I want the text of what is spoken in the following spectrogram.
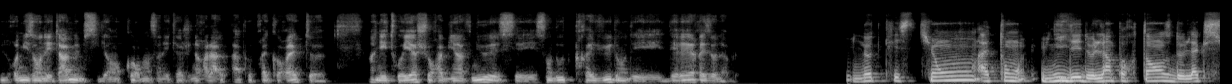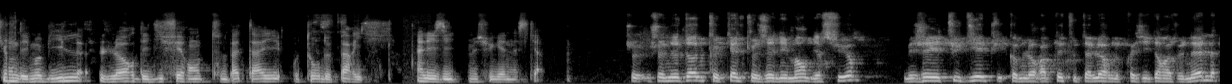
d'une remise en état, même s'il est encore dans un état général à, peu près correct. Un nettoyage sera bienvenu et c'est sans doute prévu dans des délais raisonnables. Une autre question, a-t-on une idée de l'importance de l'action des mobiles lors des différentes batailles autour de Paris? Allez-y, Monsieur Ganasca. Je, ne donne que quelques éléments, bien sûr, mais j'ai étudié, puis comme le rappelait tout à l'heure le président Avenel,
